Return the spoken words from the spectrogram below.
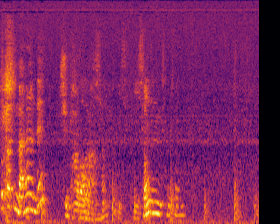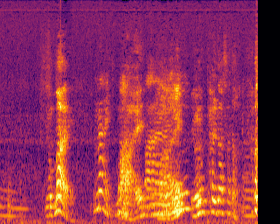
똑같은 말 하는데? 쉬 봐봐. 이성, 삼성. 이건 마이. 마이. 마이. 마이. 이거는 팔다 사다. 아,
